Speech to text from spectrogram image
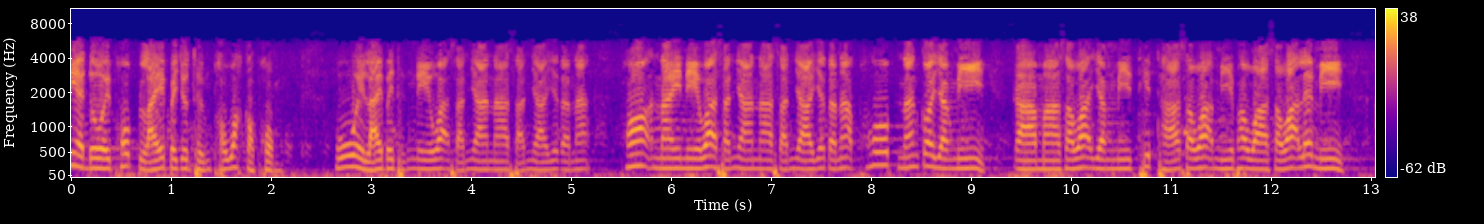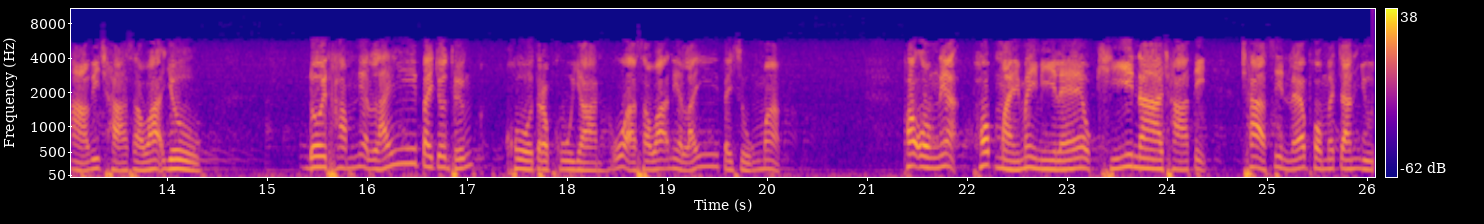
เนี่ยโดยพบไหลไปจนถึงภวะกพมโอ้ยไหลไปถึงเนวะสัญญานาสัญญายตนะ ราะในเนวสัญญานาสัญญายตนะภพนั้นก็ยังมีกามาสวะยังมีทิฏฐาสวะ มีภวาสวะ และมีอวิชชาสวะอยู่ โดยธรรมเนี่ยไหลไปจนถึงโคตรภูยานโอ้อาสวะเนี่ยไหลไปสูงมาก พระองค์เนี่ยพบใหม่ไม่มีแล้ว ขีนาชาติ ชาติสิ้นแล้วพรหมจรรย์อยู่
